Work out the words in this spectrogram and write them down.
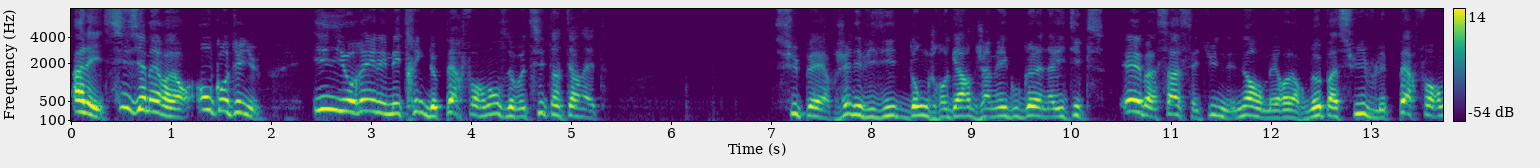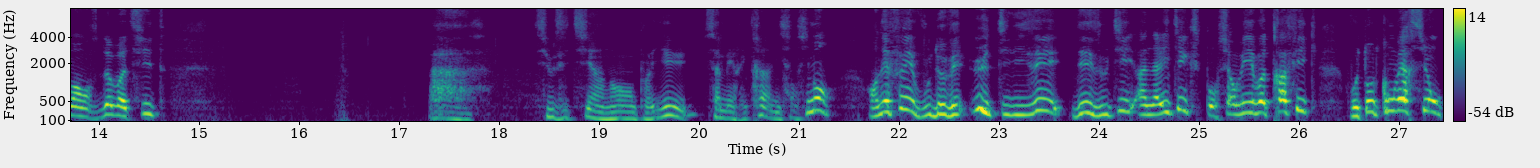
Allez, sixième erreur, on continue. Ignorez les métriques de performance de votre site internet. Super, j'ai des visites, donc je regarde jamais Google Analytics. Eh ben ça, c'est une énorme erreur. Ne pas suivre les performances de votre site. Ah, si vous étiez un employé, ça mériterait un licenciement. En effet, vous devez utiliser des outils analytics pour surveiller votre trafic, vos taux de conversion,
